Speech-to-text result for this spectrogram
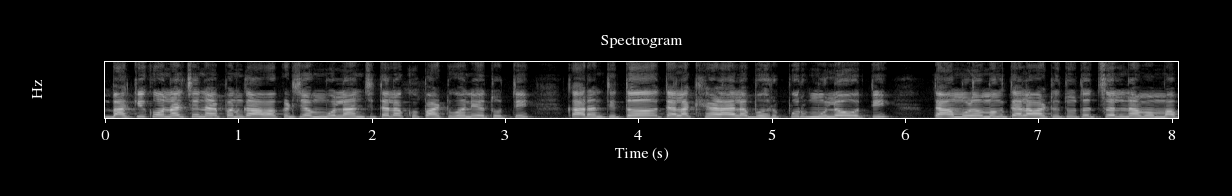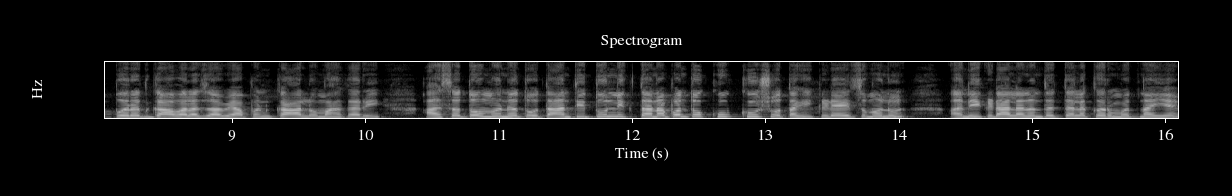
बाकी कोणाची नाही पण गावाकडच्या मुलांची त्याला खूप आठवण येत होती. कारण तिथं त्याला खेळायला भरपूर मुलं होती. त्यामुळं मग त्याला वाटत होतं चल ना मम्मा परत गावाला जाऊया. आपण का आलो माघारी? असं तो म्हणत होता. आणि तिथून निघताना पण तो खूप खुश होता की इकडे यायचं म्हणून. आणि इकडे आल्यानंतर त्याला करमत नाही आहे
